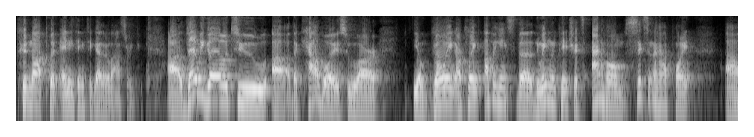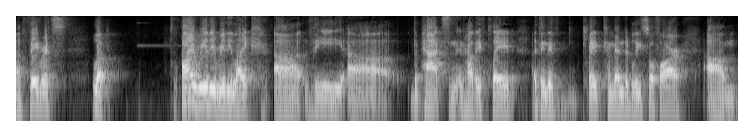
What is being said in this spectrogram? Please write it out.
could not put anything together last week. Uh, then we go to uh, the Cowboys, who are, you know, going are playing up against the New England Patriots at home, six and a half point uh, favorites. Look, I really, really like uh, the the Pats and, and, how they've played. I think they've played commendably so far. Um,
